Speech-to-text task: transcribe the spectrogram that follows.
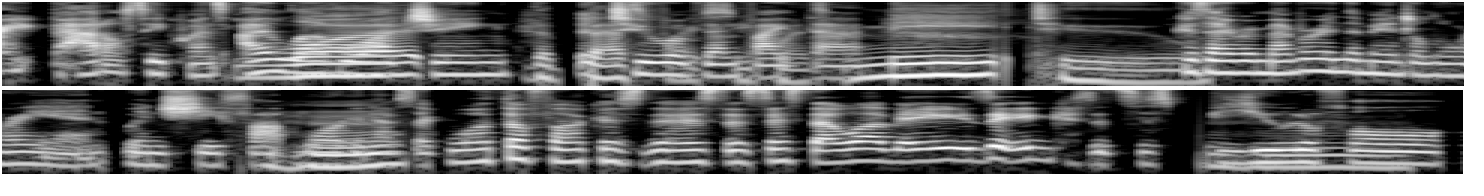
great battle sequence. I love watching The, The two of them fight that. Me too. because I remember in The Mandalorian when she fought Morgan, I Mhm. was like, what the fuck is this? This is so amazing. Because it's this Mhm. beautiful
